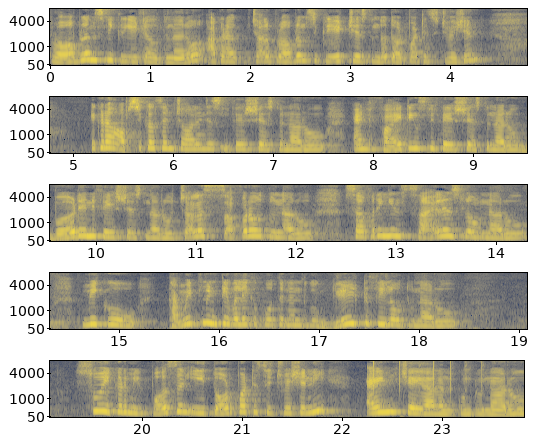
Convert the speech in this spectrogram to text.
ప్రాబ్లమ్స్ని క్రియేట్ అవుతున్నారో అక్కడ చాలా ప్రాబ్లమ్స్ని క్రియేట్ చేస్తుందో థర్డ్ పార్టీ సిచ్యువేషన్ ఇక్కడ ఆబ్స్టికల్స్ అండ్ ఛాలెంజెస్ని ఫేస్ చేస్తున్నారు అండ్ ఫైటింగ్స్ని ఫేస్ చేస్తున్నారు బర్డెన్ని ఫేస్ చేస్తున్నారు చాలా సఫర్ అవుతున్నారు సఫరింగ్ ఇన్ సైలెన్స్లో ఉన్నారు. మీకు కమిట్మెంట్ ఇవ్వలేకపోతున్నందుకు గిల్ట్ ఫీల్ అవుతున్నారు. సో ఇక్కడ మీ పర్సన్ ఈ థర్డ్ పార్టీ సిచ్యువేషన్ని ఎండ్ చేయాలనుకుంటున్నారు.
